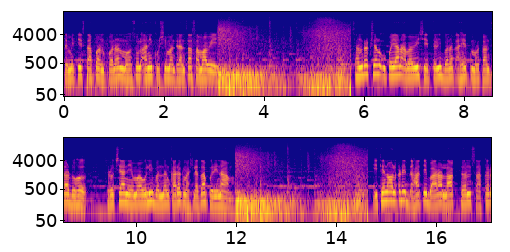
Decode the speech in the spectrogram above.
समिती स्थापन पणन महसूल आणि कृषी मंत्र्यांचा समावेश. संरक्षण उपयानाअभावी शेततळी बनत आहेत मृतांचा डोह. सुरक्षा नियमावली बंधनकारक नसल्याचा परिणाम. इथेनॉलकडे दहा ते बारा लाख टन साखर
